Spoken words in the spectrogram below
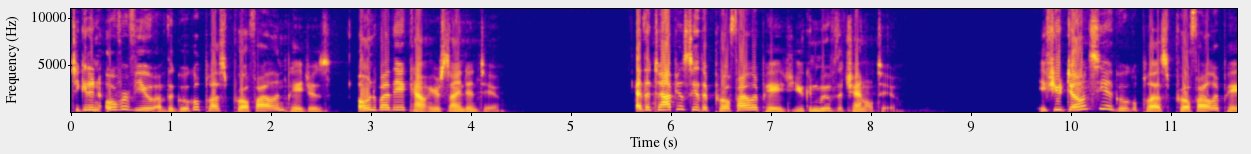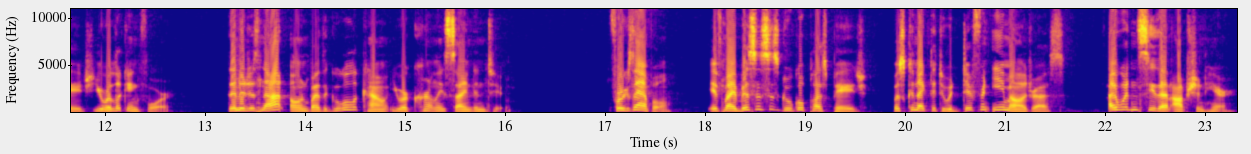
to get an overview of the Google Plus profile and pages owned by the account you're signed into. At the top, you'll see the profile or page you can move the channel to. If you don't see a Google Plus profile or page you are looking for, then it is not owned by the Google account you are currently signed into. For example, if my business's Google Plus page was connected to a different email address, I wouldn't see that option here.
